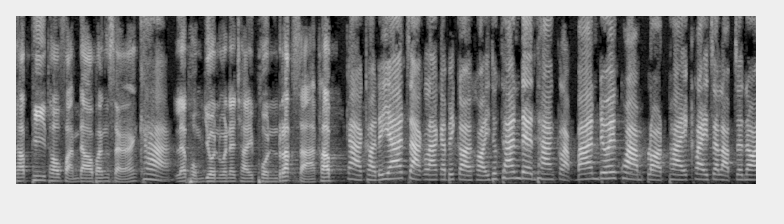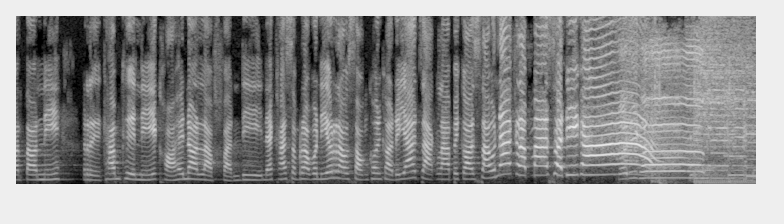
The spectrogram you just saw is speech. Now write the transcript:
ครับ พี่ทอฝันดาวพันแสง ค่ะ และผมยนต์วรรณชัยพลรักษาครับ ค่ะ ขออนุญาตจากลากันไปก่อน ขอให้ทุกท่านเดินทางกลับบ้านด้วยความปลอดภัย ใครจะหลับจะนอนตอนนี้ หรือค่ำคืนนี้ขอให้นอนหลับฝันดีนะคะสำหรับวันนี้เราสองคนขออนุญาตจากลาไปก่อนเสาร์หน้ากลับมา สวัสดีค่ะ สวัสดีครับ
